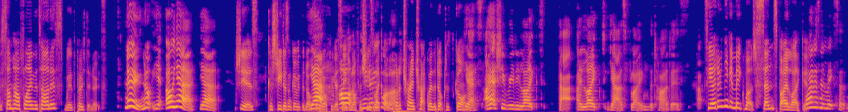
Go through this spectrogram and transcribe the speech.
somehow flying the TARDIS with post-it notes. No, not yet. Oh yeah, yeah. She is because she doesn't go with the doctor. Yeah. The doctor gets taken Oh, off, and she's like, "Oh. I've got to try and track where the doctor's gone." Yes, I actually really liked that. I liked Yaz flying the TARDIS. See, I don't think it make much sense, but I like it Why doesn't it make sense?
